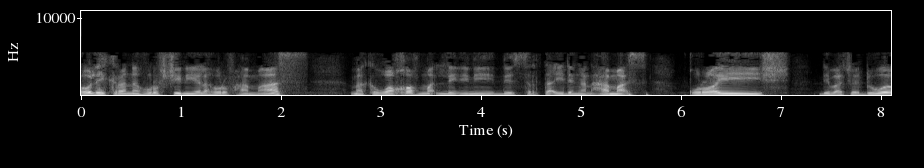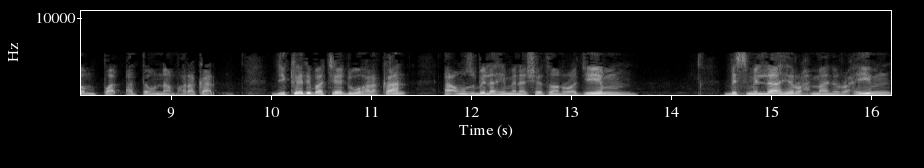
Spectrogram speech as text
oleh kerana huruf shin ialah huruf hamas maka waqaf matlin ini disertai dengan hamas. Quraish dibaca dua, empat atau enam harakat. Jika dibaca dua harakat a'udzubillahi minasyaitonir rajim bismillahirrahmanirrahim.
